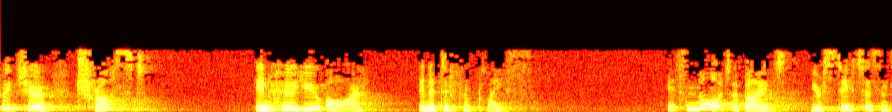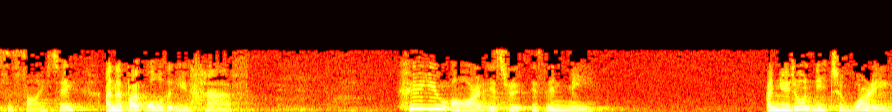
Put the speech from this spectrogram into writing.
put your trust in who you are in a different place. It's not about your status in society and about all that you have. Who you are is, is in me. And you don't need to worry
